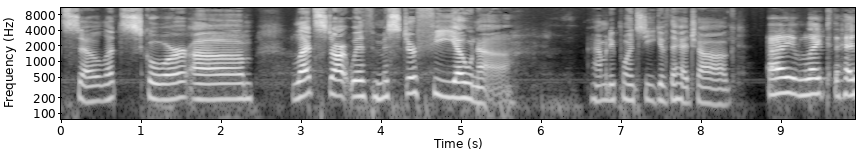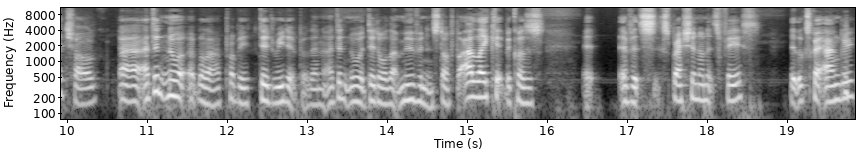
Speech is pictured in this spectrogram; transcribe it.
So let's score. Um, let's start with Mr. Fiona. How many points do you give the hedgehog? I like the hedgehog. Uh, I didn't know it. Well, I probably did read it, but then I didn't know it did all that moving and stuff. But I like it because it, of its expression on its face. It looks quite angry,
